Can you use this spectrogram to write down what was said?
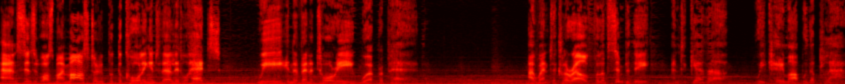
and since it was my master who put the calling into their little heads, we in the Venatori were prepared. I went to Clarel full of sympathy, and together we came up with a plan.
